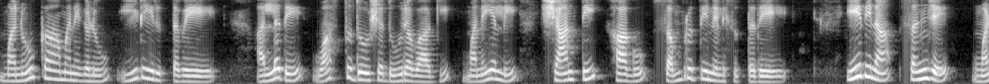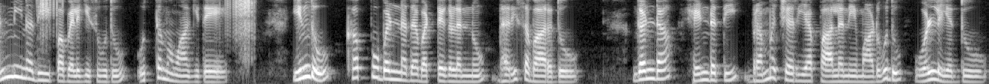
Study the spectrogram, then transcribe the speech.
ಮನೋಕಾಮನೆಗಳು ಈಡೇರುತ್ತವೆ. ಅಲ್ಲದೆ ವಾಸ್ತುದೋಷ ದೂರವಾಗಿ ಮನೆಯಲ್ಲಿ ಶಾಂತಿ ಹಾಗೂ ಸಮೃದ್ಧಿ ನೆಲೆಸುತ್ತದೆ. ಈ ದಿನ ಸಂಜೆ ಮಣ್ಣಿನ ದೀಪ ಬೆಳಗಿಸುವುದು ಉತ್ತಮವಾಗಿದೆ. ಇಂದು ಕಪ್ಪು ಬಣ್ಣದ ಬಟ್ಟೆಗಳನ್ನು ಧರಿಸಬಾರದು. ಗಂಡ, ಹೆಂಡತಿ, ಬ್ರಹ್ಮಚರ್ಯ ಪಾಲನೆ ಮಾಡುವುದು ಒಳ್ಳೆಯದ್ದು.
